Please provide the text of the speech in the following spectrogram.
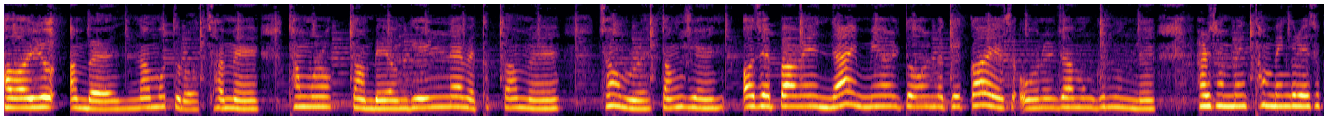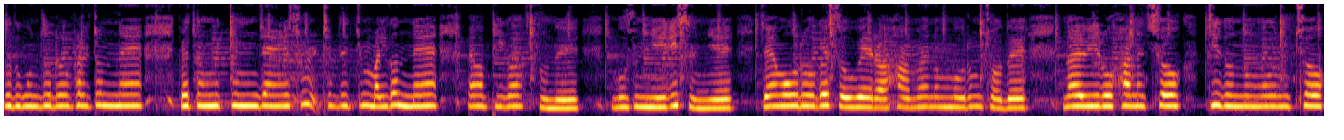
You? 안배 나못 들어 참해 창문으로 담배 연기를 내뱉어 밤에 처음으로 당신 어젯밤에 나의 미열도 몇 개가에서 오늘 잠은 그렇네. 하루삼백 탕뱅그레에서 그 누군지를 발줬네. 결정 믿기는 자에 술 침대쯤 말겠네. 배가 피가 쏘네. 무슨 일 있었니? 잘 모르겠어. 왜라 하면 눈물음 쳐대. 날 위로하는 척 지도 눈물음 쳐.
